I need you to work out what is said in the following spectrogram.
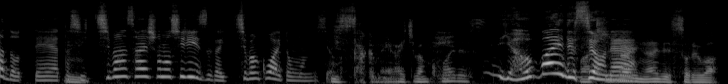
ザードって私うん。一番最初のシリーズが一番怖いと思うんですよ。一、作目が一番怖いです。やばいですよ間違いねないですそれは。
